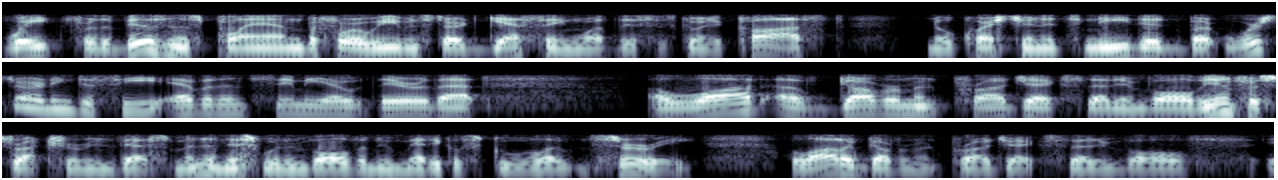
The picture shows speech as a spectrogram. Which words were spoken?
wait for the business plan before we even start guessing what this is going to cost No question it's needed, but we're starting to see evidence, Simi, out there that a lot of government projects that involve infrastructure investment, and this would involve a new medical school out in Surrey, a lot of government projects that involve uh,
